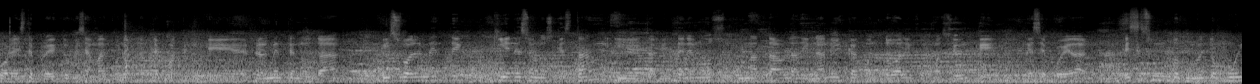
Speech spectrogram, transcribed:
por este proyecto que se llama Conectate realmente nos da visualmente quiénes son los que están y también tenemos una tabla dinámica con toda la información que, que se puede dar. Ese es un documento muy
